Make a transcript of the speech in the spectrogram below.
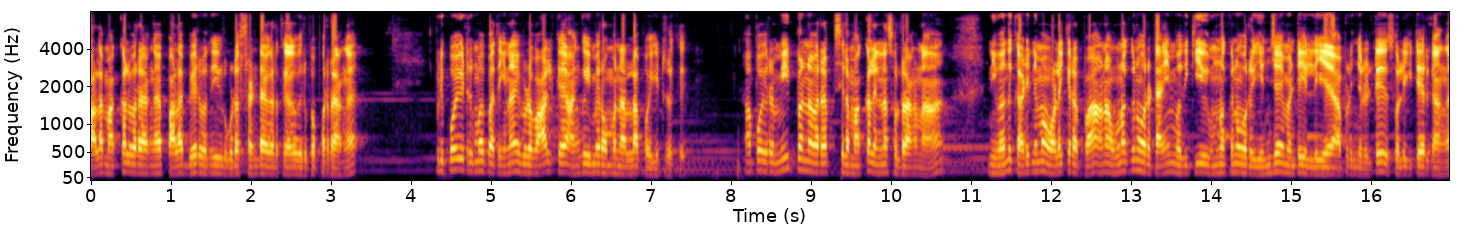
பல மக்கள் வராங்க. பல பேர் வந்து இவர் கூட ஃப்ரெண்ட் ஆகிறதுக்காக விருப்பப்படுறாங்க. இப்படி போயிட்டு இருக்கும்போது பார்த்தீங்கன்னா இவரோட வாழ்க்கை அங்கேயுமே ரொம்ப நல்லா போய்கிட்டுருக்கு அப்போது அப்போ இவரை மீட் பண்ண வர சில மக்கள் என்ன சொல்கிறாங்கன்னா நீ வந்து கடினமாக உழைக்கிறப்பா ஆனால் உனக்குன்னு ஒரு டைம் ஒதுக்கி உனக்குன்னு ஒரு என்ஜாய்மெண்ட்டே இல்லையே அப்படின்னு சொல்லிட்டு சொல்லிக்கிட்டே இருக்காங்க.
